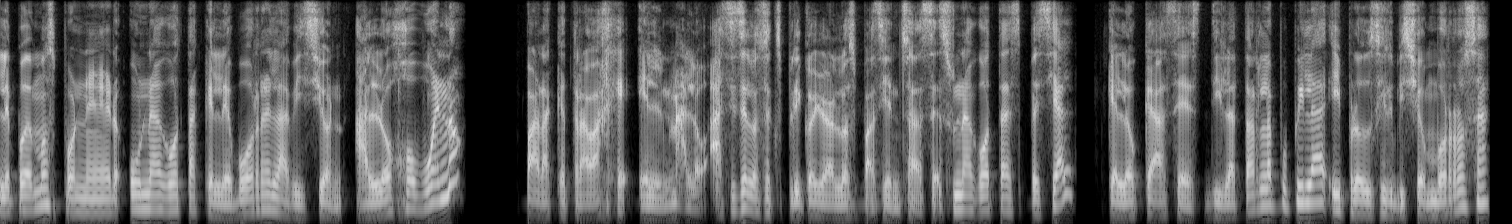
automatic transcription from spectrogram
le podemos poner una gota que le borre la visión al ojo bueno para que trabaje el malo. Así se los explico yo a los pacientes. Es una gota especial que lo que hace es dilatar la pupila y producir visión borrosa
